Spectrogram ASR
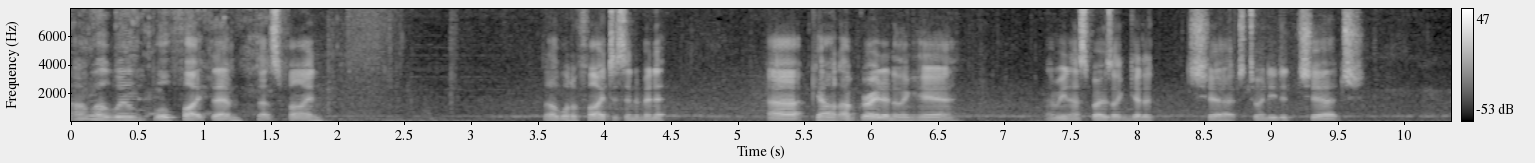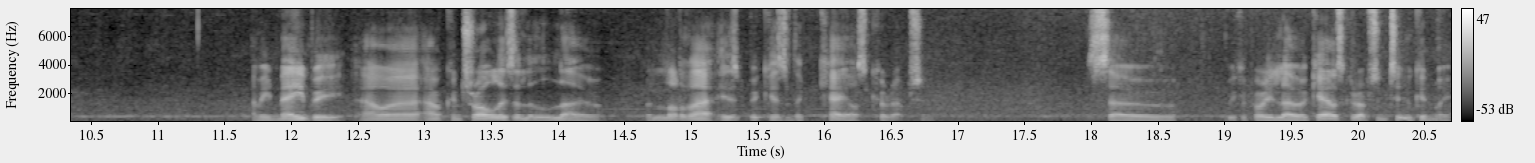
Oh well, we'll we'll fight them. That's fine. They'll want to fight us in a minute. Uh, can't upgrade anything here. I mean, I suppose I can get a church. Do I need a church? I mean, maybe. Our, our control is a little low. But a lot of that is because of the chaos corruption. So, we could probably lower chaos corruption too, couldn't we?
